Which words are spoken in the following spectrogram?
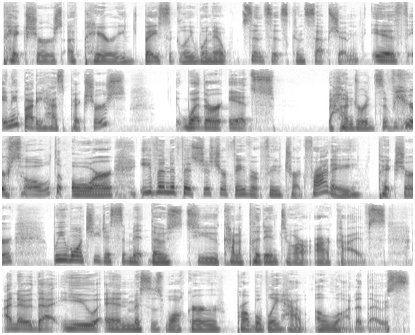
pictures of Perry basically when it since its conception. If anybody has pictures, whether it's hundreds of years old, or even if it's just your favorite Food Truck Friday picture, we want you to submit those to kind of put into our archives. I know that you and Mrs. Walker probably have a lot of those.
